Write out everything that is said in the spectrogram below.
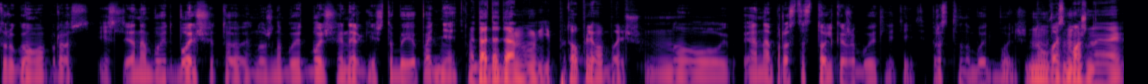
другом вопрос. Если она будет больше, то нужно будет больше энергии, чтобы ее поднять. Да-да-да, ну и топлива больше. Ну, и она просто столько же будет лететь, просто она будет больше. Ну, возможно,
